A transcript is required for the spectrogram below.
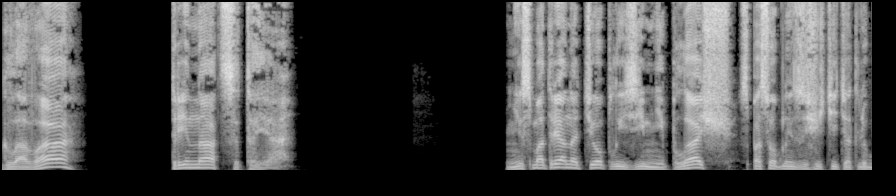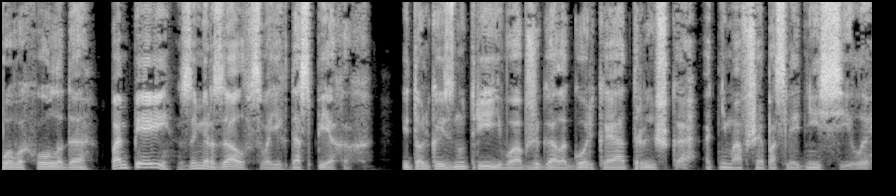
Глава тринадцатая Несмотря на теплый зимний плащ, способный защитить от любого холода, Помпей замерзал в своих доспехах, и только изнутри его обжигала горькая отрыжка, отнимавшая последние силы.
